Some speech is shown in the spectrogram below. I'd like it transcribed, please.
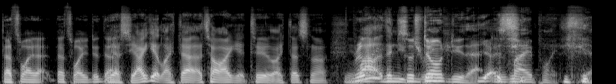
That's why that. That's why you did that." Yeah, see, I get like that. That's how I get too. Like that's not wow. Then you So drink- don't do that. Yes. Is my point. Yeah.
